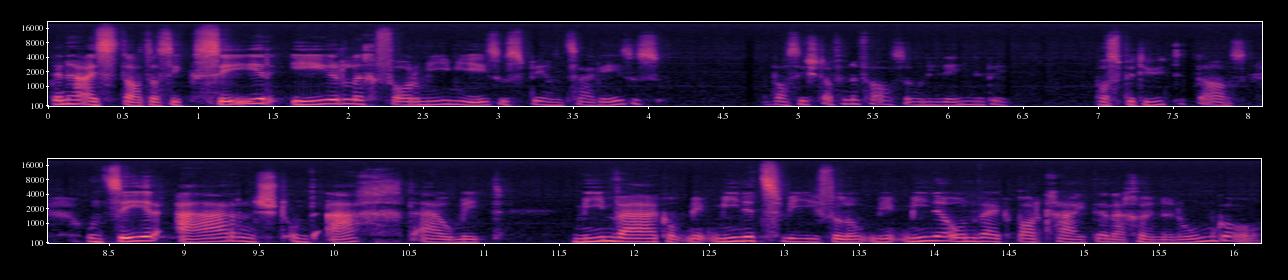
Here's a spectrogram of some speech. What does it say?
Dann heisst das, dass ich sehr ehrlich vor meinem Jesus bin und sage, Jesus, was ist da für eine Phase, wo ich drin bin? Was bedeutet das? Und sehr ernst und echt auch mit meinem Weg und mit meinen Zweifeln und mit meinen Unwägbarkeiten auch können umgehen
